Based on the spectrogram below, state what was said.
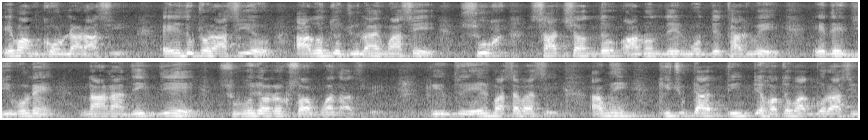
এবং কন্যা রাশি। এই দুটো রাশিও আগত জুলাই মাসে সুখ, স্বাচ্ছন্দ্য, আনন্দের মধ্যে থাকবে। এদের জীবনে নানা দিক দিয়ে শুভজনক সংবাদ আসবে। কিন্তু এর পাশাপাশি আমি কিছুটা তিনটে হতভাগ্য রাশির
